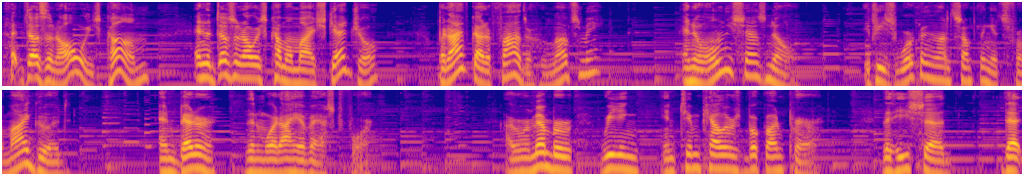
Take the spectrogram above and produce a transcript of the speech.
doesn't always come, and it doesn't always come on my schedule, but I've got a Father who loves me and who only says no if He's working on something that's for my good and better than what I have asked for. I remember reading in Tim Keller's book on prayer that he said that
